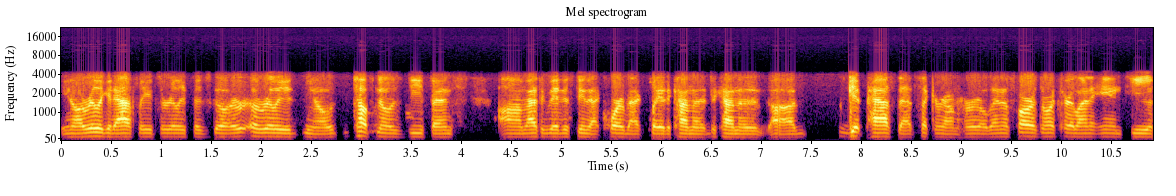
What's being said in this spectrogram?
you know a really good athletes, a really physical, a really you know tough nosed defense. Um, I think they just need that quarterback play to kind of to kind of uh, get past that second round hurdle. Then as far as North Carolina A and T,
